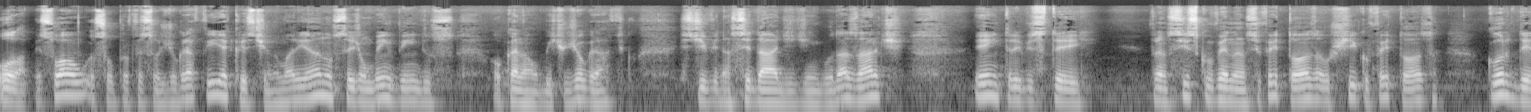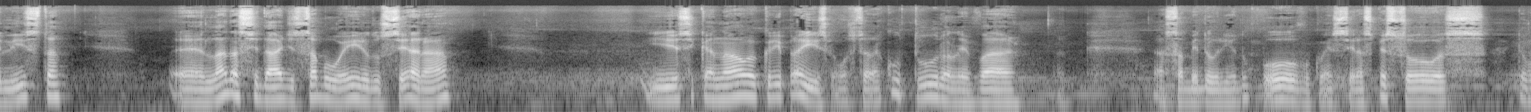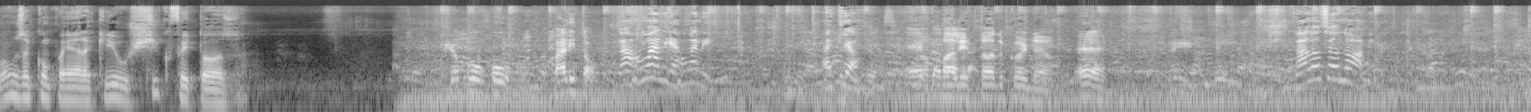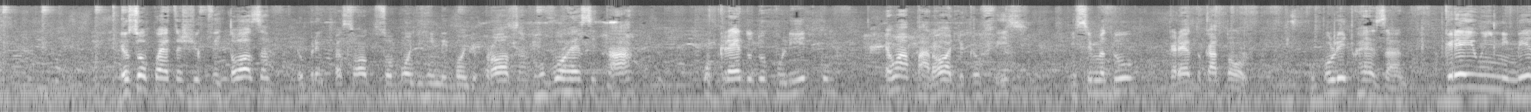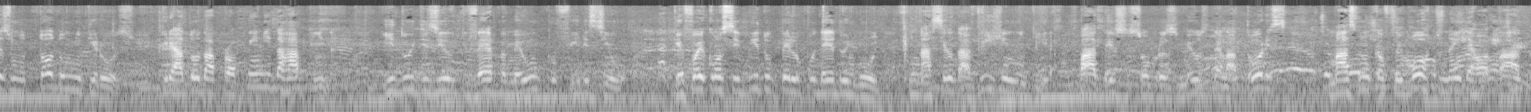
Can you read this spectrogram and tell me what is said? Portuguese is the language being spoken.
Olá pessoal, eu sou o professor de Geografia Cristiano Mariano, sejam bem-vindos ao canal Bicho Geográfico. Estive na cidade de Embu das Artes e entrevistei Francisco Venâncio Feitosa, o Chico Feitosa, cordelista, é, lá da cidade de Saboeiro do Ceará. E esse canal eu criei para isso, para mostrar a cultura, levar a sabedoria do povo, conhecer as pessoas. Então vamos acompanhar aqui o Chico Feitosa. Pôr o paletó. Arruma ali, arruma ali. Aqui, ó. É, o paletó do cordel. É. Fala o seu nome. Eu sou o poeta Chico Feitosa. Eu brinco pessoal que sou bom de rima e bom de prosa. Eu vou recitar o credo do político. É uma paródia que eu fiz em cima do credo católico. O político rezando. Creio em mim mesmo todo mentiroso, criador da propina e da rapina, e do desvio de verba meu único filho e senhor, que foi concebido pelo poder do engodo, que nasceu da virgem mentira. Padeço sobre os meus delatores, mas nunca fui morto nem derrotado.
